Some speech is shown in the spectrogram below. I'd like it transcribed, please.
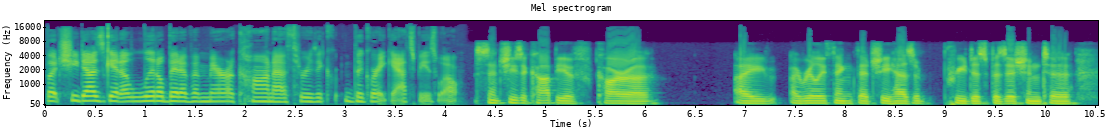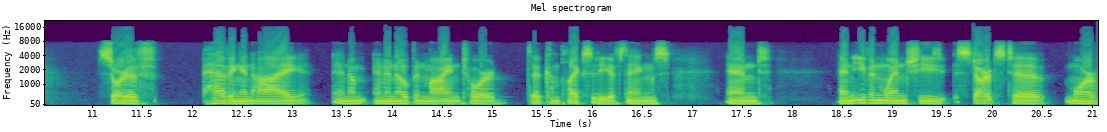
but she does get a little bit of Americana through the the Great Gatsby as well. Since she's a copy of Kara, I I really think that she has a predisposition to sort of having an eye and, a, and an open mind toward the complexity of things and and even when she starts to more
